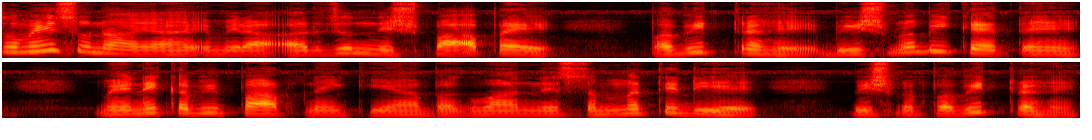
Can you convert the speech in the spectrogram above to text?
तुम्हें सुनाया है, मेरा अर्जुन निष्पाप है, पवित्र है, भीष्म भी कहते हैं, मैंने कभी पाप नहीं किया, भगवान ने सम्मति दी है, भीष्म पवित्र है।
